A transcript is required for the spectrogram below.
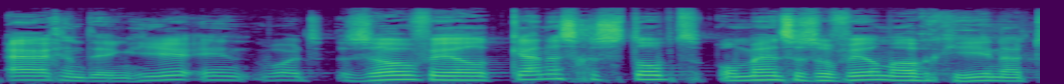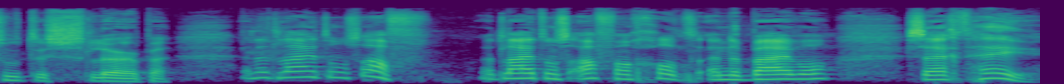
erg een ding. Hierin wordt zoveel kennis gestopt om mensen zoveel mogelijk hier naartoe te slurpen. En het leidt ons af. Het leidt ons af van God. En de Bijbel zegt, hé, hey,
